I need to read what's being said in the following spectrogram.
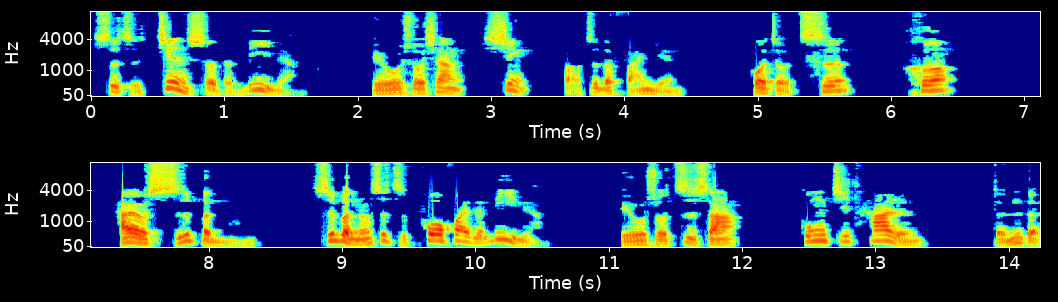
是指建设的力量。比如说像性导致的繁衍，或者吃喝，还有死本能。死本能是指破坏的力量，比如说自杀、攻击他人等等。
